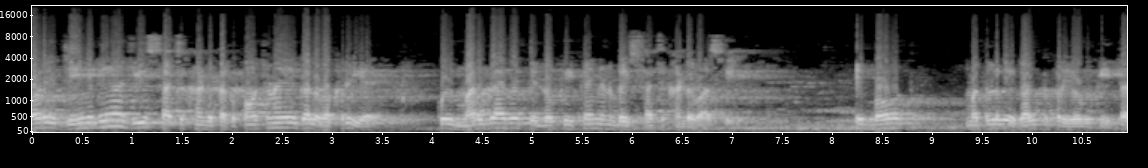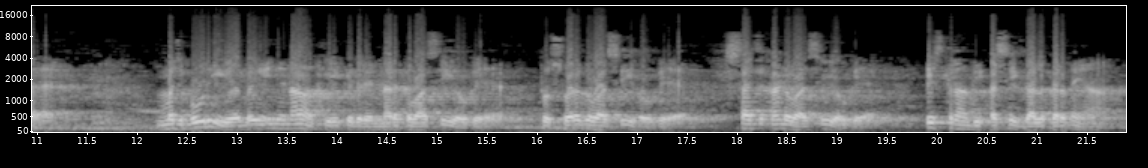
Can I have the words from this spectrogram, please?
ਔਰ ਇਹ ਜੀਵਦਿਆਂ ਜੀ ਸੱਚਖੰਡ ਤੱਕ ਪਹੁੰਚਣਾ, ਇਹ ਗੱਲ ਵੱਖਰੀ ਹੈ। ਕੋਈ ਮਰ ਜਾਵੇ ਤੇ ਲੋਕੀ ਕਹਿੰਦੇ ਬਈ ਸੱਚਖੰਡ ਵਾਸੀ। ਇਹ ਬਹੁਤ ਮਤਲਬ ਇਹ ਗਲਤ ਪ੍ਰਯੋਗ ਕੀਤਾ ਹੈ। ਮਜਬੂਰੀ ਹੈ ਬਈ ਇਹ ਨਾ ਕਿ ਕਿਧਰੇ ਨਰਕ ਵਾਸੀ ਹੋ ਗਿਆ ਤੋ ਸਵਰਗ ਵਾਸੀ ਹੋ ਗਿਆ ਸੱਚਖੰਡ ਵਾਸੀ ਹੋ ਗਿਆ ਇਸ ਤਰ੍ਹਾਂ ਦੀ ਅਸੀਂ ਗੱਲ ਕਰਦੇ ਹਾਂ।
